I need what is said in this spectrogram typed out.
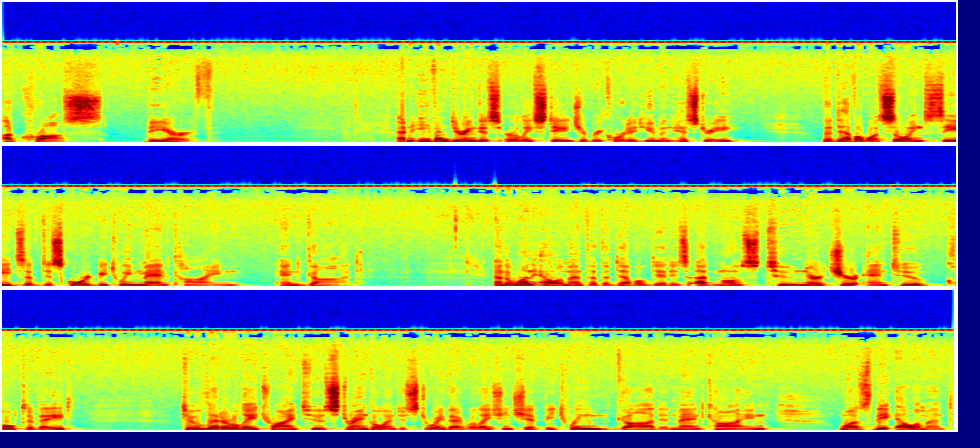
across the earth. And even during this early stage of recorded human history, the devil was sowing seeds of discord between mankind and God. And the one element that the devil did his utmost to nurture and to cultivate, to literally try to strangle and destroy that relationship between God and mankind, was the element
